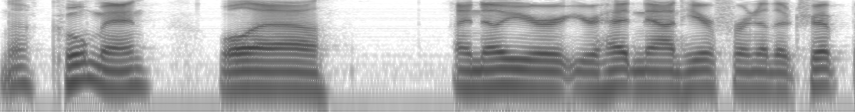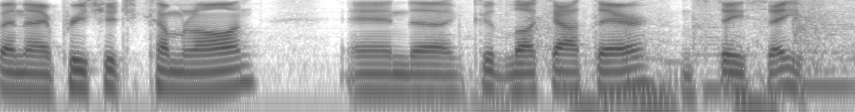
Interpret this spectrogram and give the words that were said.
No, cool, man. Well, uh, I know you're you're heading out here for another trip, and I appreciate you coming on. And uh, good luck out there, and stay safe.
